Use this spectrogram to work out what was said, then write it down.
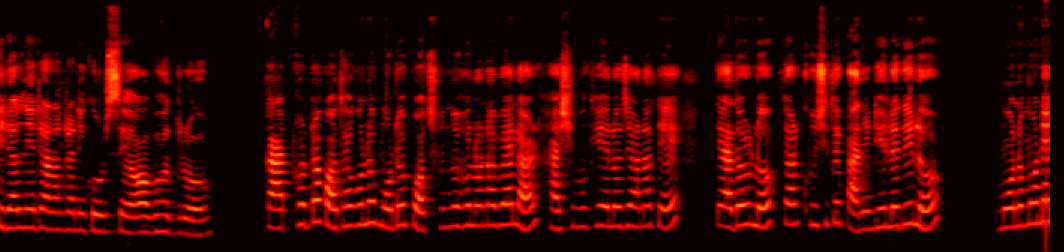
বিড়াল নিয়ে টানাটানি করছে, অভদ্র। কাঠখোট্টা কথাগুলো মোটেও পছন্দ হলো না বেলার। হাসি মুখে এলো জানাতে তেদর লোক তার খুশিতে পানি ঢেলে দিল। মনে মনে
